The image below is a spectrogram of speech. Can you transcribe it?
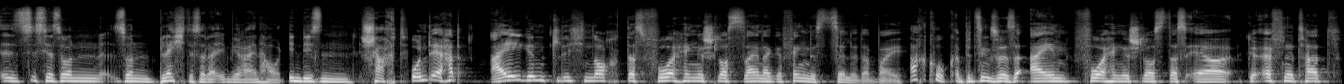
es ist ja so ein, so ein Blech, das er da irgendwie reinhaut. In diesen Schacht. Und er hat eigentlich noch das Vorhängeschloss seiner Gefängniszelle dabei. Ach, guck. Beziehungsweise ein Vorhängeschloss, das er geöffnet hat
